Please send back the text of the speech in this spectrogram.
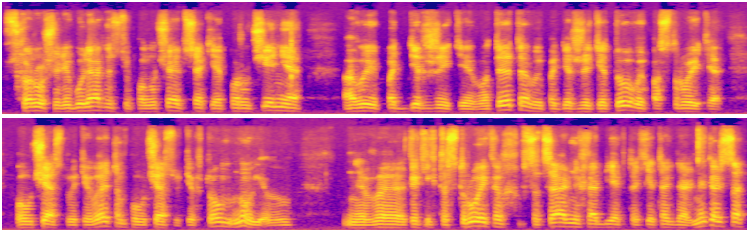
с хорошей регулярностью получают всякие поручения, а вы поддержите вот это, вы поддержите то, вы построите, поучаствуйте в этом, поучаствуйте в том. Ну, в каких-то стройках, в социальных объектах и так далее. Мне кажется,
